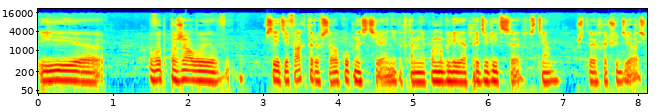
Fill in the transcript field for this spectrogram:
И э, вот, пожалуй, все эти факторы в совокупности, они как-то мне помогли определиться с тем, что я хочу делать.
